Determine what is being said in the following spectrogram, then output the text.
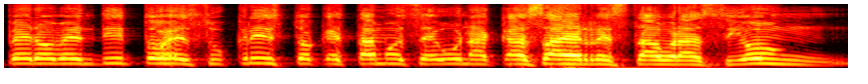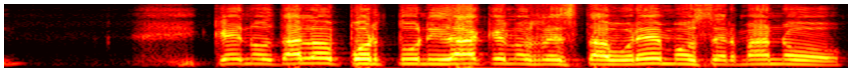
Pero bendito Jesucristo que estamos en una casa de restauración, que nos da la oportunidad que nos restauremos, hermano.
